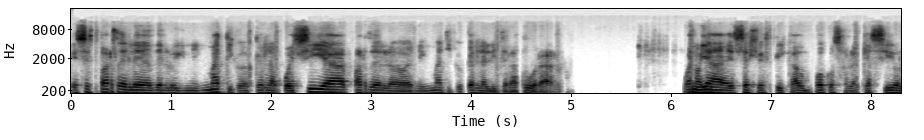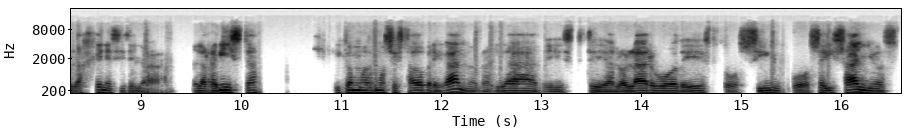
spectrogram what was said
esa es parte de, lo enigmático que es la poesía, parte de lo enigmático que es la literatura. Bueno, ya Sergio ha explicado un poco sobre lo que ha sido la génesis de la, revista y cómo hemos estado bregando en realidad este, a lo largo de estos cinco o seis años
